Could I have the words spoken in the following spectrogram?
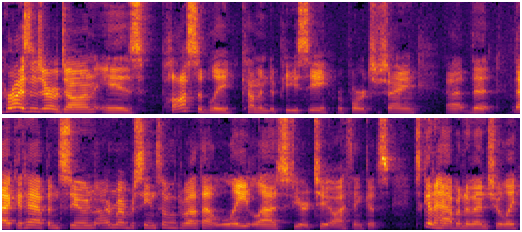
Horizon Zero Dawn is possibly coming to PC. Reports are saying uh, that that could happen soon. I remember seeing something about that late last year too. I think it's it's going to happen eventually.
